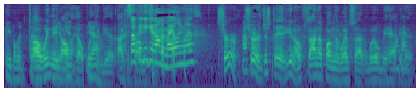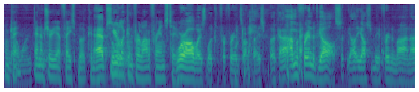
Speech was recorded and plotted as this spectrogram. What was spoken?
people that. Uh, Oh, we need get all in- the help we yeah. can get. I can So can you get on a mailing list? Sure, sure. Just uh, you know, sign up on the website, and we'll be happy Okay. to Okay, one. To and I'm sure you have Facebook. And Absolutely. You're looking for a lot of friends too. We're always looking for friends on Facebook. I, I'm a friend of y'all's. Y'all, y'all should be a friend of mine. I,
